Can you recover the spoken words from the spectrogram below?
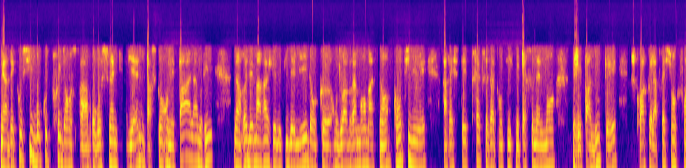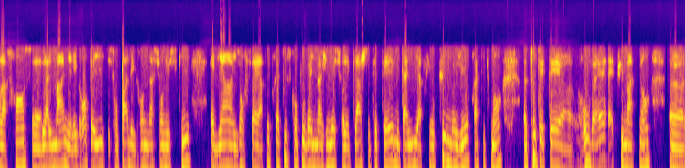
mais avec aussi beaucoup de prudence par rapport aux semaines qui viennent, parce qu'on n'est pas à l'abri d'un redémarrage de l'épidémie, donc euh, on doit vraiment maintenant continuer à rester très très attentif. Mais personnellement, j'ai pas douté. Je crois que la pression que font la France, euh, l'Allemagne et les grands pays qui sont pas des grandes nations du ski, eh bien, ils ont fait à peu près tout ce qu'on pouvait imaginer sur les plages cet été. L'Italie a pris aucune mesure pratiquement. Euh, tout était euh, rouvert. Et puis maintenant, euh,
